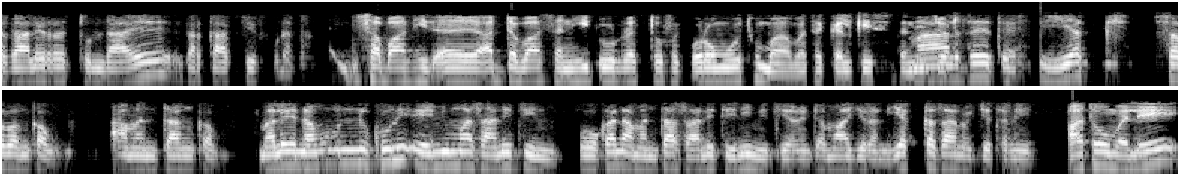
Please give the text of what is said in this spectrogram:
ragaalee irratti hundaa'ee tarkaanfii fudhata. Sabaan adda baasan hidhuu irratti Oromootuma matakkal keessatanii jiru. Maal seete yakki saba hin qabu amantaa hin qabu malee namoonni kun eenyummaa isaaniitiin yookaan amantaa isaaniitiin miti hidhamaa jiran yakka isaan hojjetanii. Haa ta'u malee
